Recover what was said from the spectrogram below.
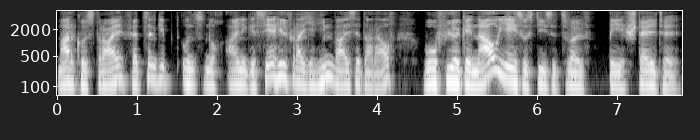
Markus 3, 14 gibt uns noch einige sehr hilfreiche Hinweise darauf, wofür genau Jesus diese zwölf bestellte,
